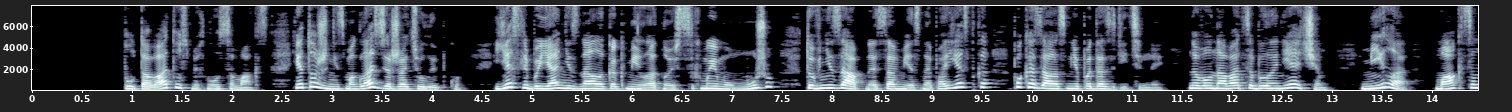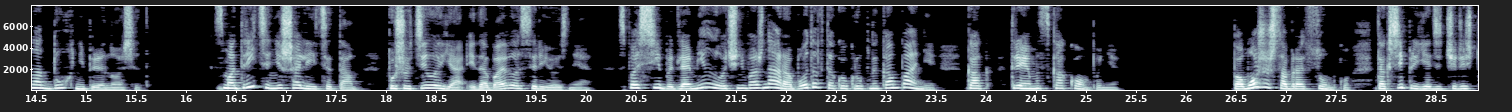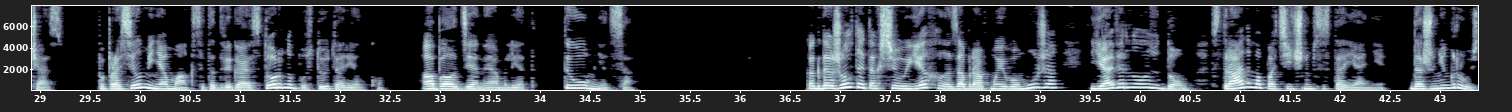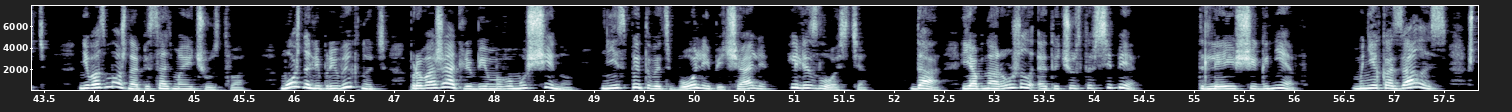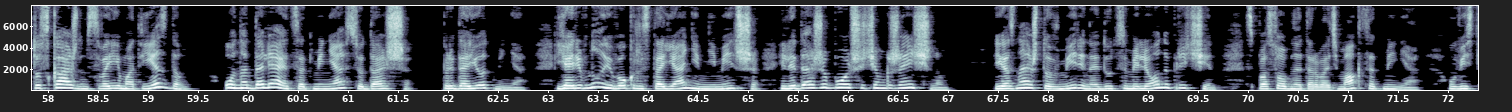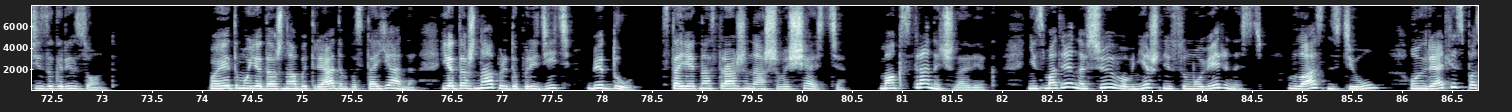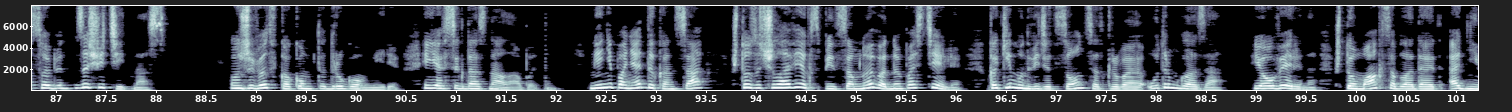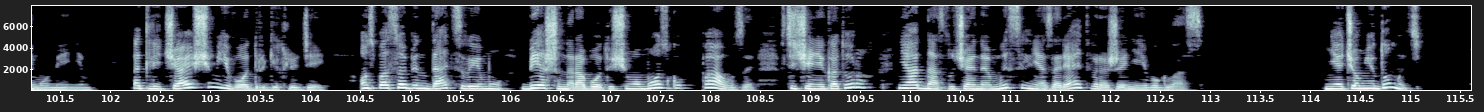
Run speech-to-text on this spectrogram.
Плутовато усмехнулся Макс. Я тоже не смогла сдержать улыбку. Если бы я не знала, как Мила относится к моему мужу, то внезапная совместная поездка показалась мне подозрительной. Но волноваться было не о чем. Мила Макса на дух не переносит. «Смотрите, не шалите там», – пошутила я и добавила серьезнее. «Спасибо, для Милы очень важна работа в такой крупной компании, как Тремонска Компани». «Поможешь собрать сумку? Такси приедет через час», – попросил меня Макс, отодвигая в сторону пустую тарелку. «Обалденный омлет! Ты умница!» Когда желтое такси уехало, забрав моего мужа, я вернулась в дом в странном апатичном состоянии. Даже не грусть. Невозможно описать мои чувства. Можно ли привыкнуть провожать любимого мужчину, не испытывать боли, печали или злости? Да, я обнаружил это чувство в себе. Тлеющий гнев. Мне казалось, что с каждым своим отъездом он отдаляется от меня все дальше, предает меня. Я ревную его к расстояниям не меньше или даже больше, чем к женщинам. Я знаю, что в мире найдутся миллионы причин, способные оторвать Макса от меня, увести за горизонт. Поэтому я должна быть рядом постоянно. Я должна предупредить беду, стоять на страже нашего счастья. Макс странный человек. Несмотря на всю его внешнюю самоуверенность, властность и ум, он вряд ли способен защитить нас. Он живет в каком-то другом мире, и я всегда знала об этом. Мне не понять до конца, что за человек спит со мной в одной постели, каким он видит солнце, открывая утром глаза. Я уверена, что Макс обладает одним умением отличающим его от других людей. Он способен дать своему бешено работающему мозгу паузы, в течение которых ни одна случайная мысль не озаряет выражение его глаз. Ни о чем не думать,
